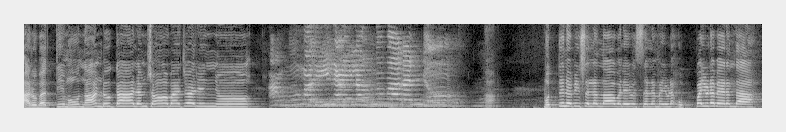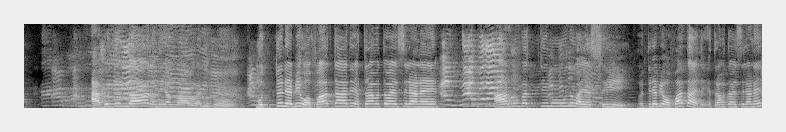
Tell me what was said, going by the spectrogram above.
അറുപത്തി മൂന്നാണ്ടുകാലം ശോഭ ചൊരിഞ്ഞു. ആ മുത്ത് നബി സല്ലല്ലാഹു അലൈഹി വസല്ലമയുടെ ഉപ്പയുടെ പേരെന്താ? അബ്ദുല്ലാ റളിയല്ലാഹു അൻഹു. മുത്ത് നബി വഫാത്തായത് എത്രാമത്തെ വയസ്സിലാണ്? അറുപത്തിമൂന്ന് വയസ്സിൽ. മുത്ത് നബി വഫാത്തായത് എത്രാമത്തെ വയസ്സിലാണ്?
